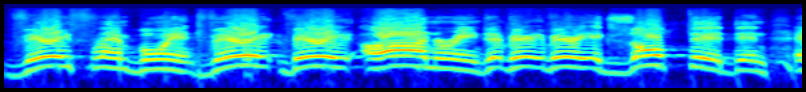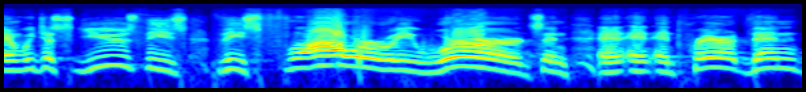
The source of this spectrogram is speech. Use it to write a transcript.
very flamboyant, very, very honoring, very, very exalted, and, and we just use these, these flowery words, and, and, and, and prayer then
